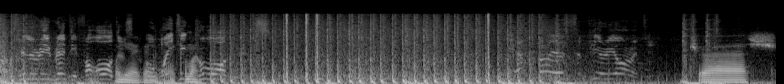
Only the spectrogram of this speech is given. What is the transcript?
Artillery ready for orders. yeah. Awaiting coordinates. Trash.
